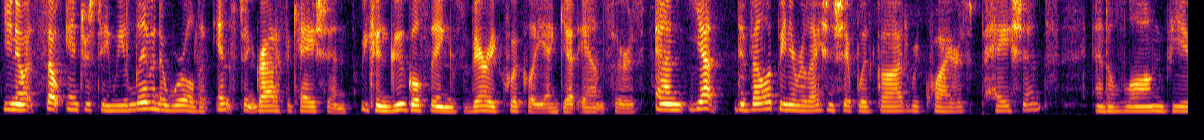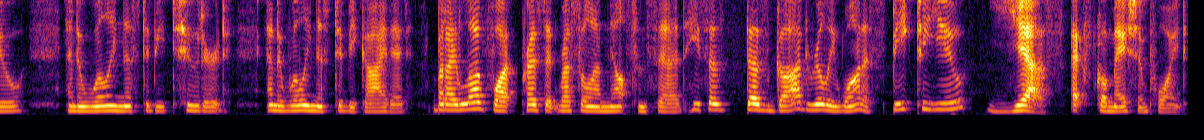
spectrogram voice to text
You know, it's so interesting. We live in a world of instant gratification. We can Google things very quickly and get answers. And yet, developing a relationship with God requires patience and a long view and a willingness to be tutored and a willingness to be guided. But I love what President Russell M. Nelson said. He says, "Does God really want to speak to you?" Yes, exclamation point.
